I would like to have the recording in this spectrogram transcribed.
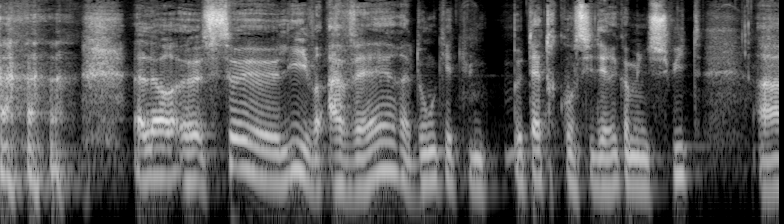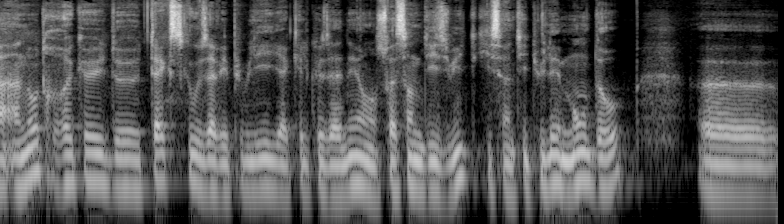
Alors, euh, ce livre, Avers, donc, est une, peut-être considéré comme une suite à un autre recueil de textes que vous avez publié il y a quelques années, en 78, qui s'intitulait Mondo. Euh,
